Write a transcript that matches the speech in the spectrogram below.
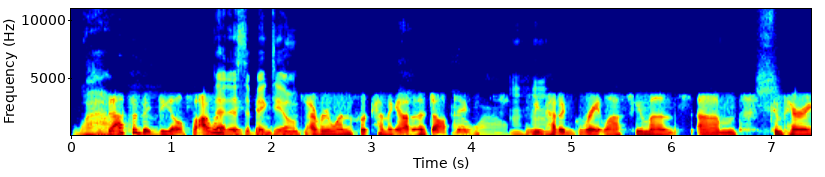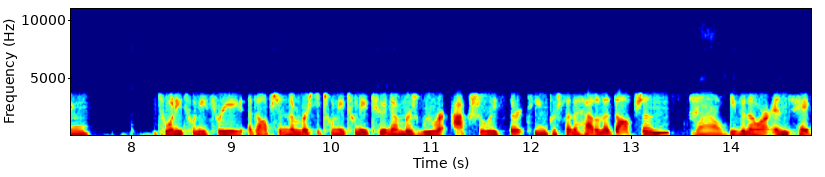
wow That's a big deal. So I want That to say a big thank deal. you to everyone for coming out and adopting. Oh, wow. We've Mhm. had a great last few months um, comparing 2023 adoption numbers to 2022 numbers. We were actually 13% ahead on adoptions, wow even though our intake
